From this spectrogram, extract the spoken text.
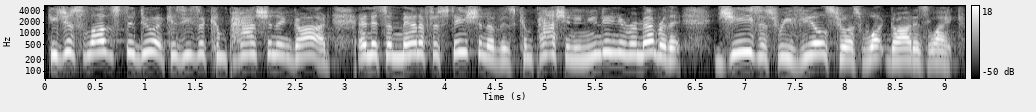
He just loves to do it because he's a compassionate God. And it's a manifestation of his compassion. And you need to remember that Jesus reveals to us what God is like.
